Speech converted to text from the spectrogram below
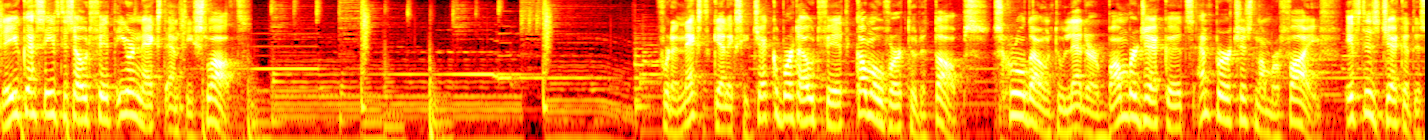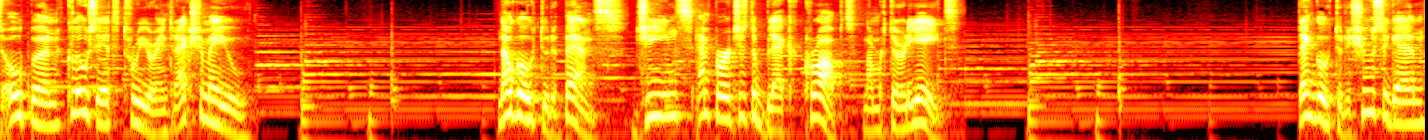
Then you can save this outfit in your next empty slot. For the next Galaxy checkerboard outfit, come over to the tops. Scroll down to leather bomber jackets and purchase number 5. If this jacket is open, close it through your interaction menu. Now go to the pants, jeans and purchase the black cropped, number 38. Then go to the shoes again,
